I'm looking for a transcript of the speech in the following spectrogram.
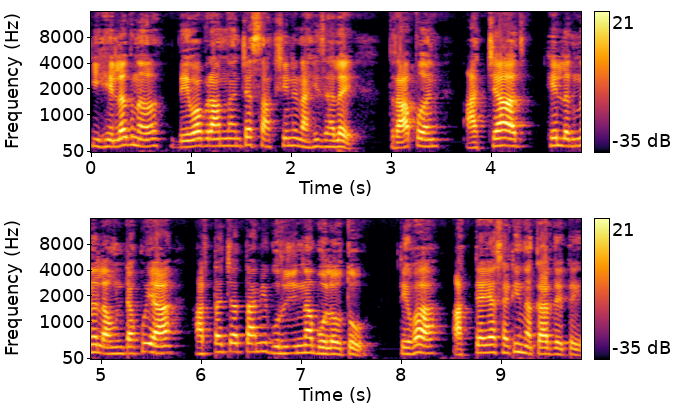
की हे लग्न देवा ब्राह्मणांच्या साक्षीने नाही झालंय तर आपण आजच्या आज हे लग्न लावून टाकूया. आत्ताच्या आत्ता आम्ही गुरुजींना बोलवतो. तेव्हा आत्या यासाठी नकार देते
